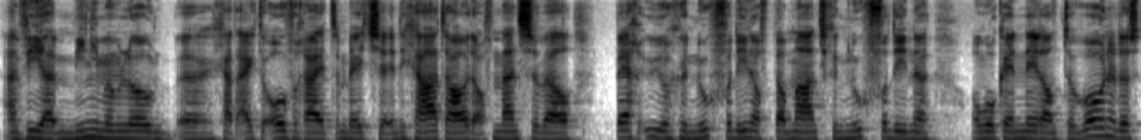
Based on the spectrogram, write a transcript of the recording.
En via het minimumloon uh, gaat eigenlijk de overheid een beetje in de gaten houden of mensen wel per uur genoeg verdienen of per maand genoeg verdienen om ook in Nederland te wonen. Dus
